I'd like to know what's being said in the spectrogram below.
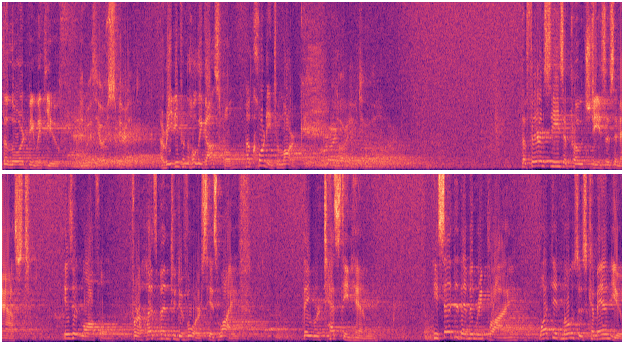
The Lord be with you. And with your spirit. A reading from the Holy Gospel according to Mark. Glory to you, Lord. The Pharisees approached Jesus and asked, Is it lawful for a husband to divorce his wife? They were testing him. He said to them in reply, What did Moses command you?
